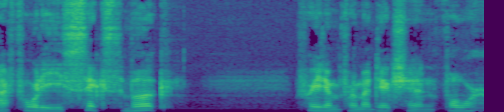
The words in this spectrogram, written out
my 46th book, Freedom from Addiction 4.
